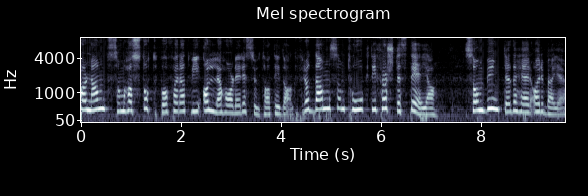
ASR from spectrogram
har nevnt, som har stått på for at vi alle har det resultatet i dag. Fra dem som tok de første stedene som begynte dette arbeidet.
